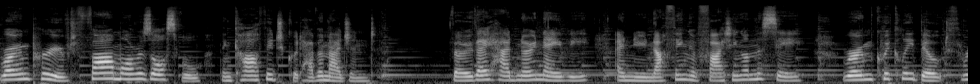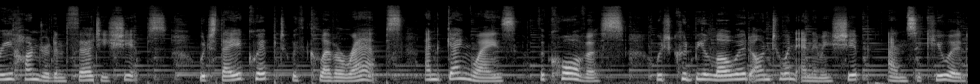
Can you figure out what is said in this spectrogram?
Rome proved far more resourceful than Carthage could have imagined. Though they had no navy and knew nothing of fighting on the sea, Rome quickly built 330 ships, which they equipped with clever ramps and gangways, the corvus, which could be lowered onto an enemy ship and secured,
